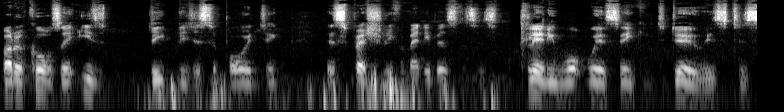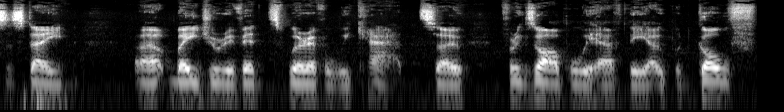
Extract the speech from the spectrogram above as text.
but of course it is deeply disappointing, especially for many businesses. Clearly, what we're seeking to do is to sustain uh, major events wherever we can. So, for example, we have the Open Golf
